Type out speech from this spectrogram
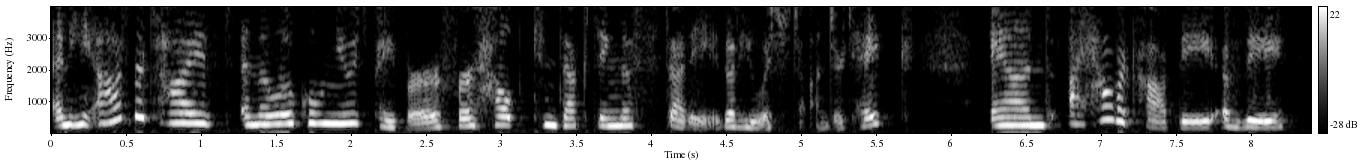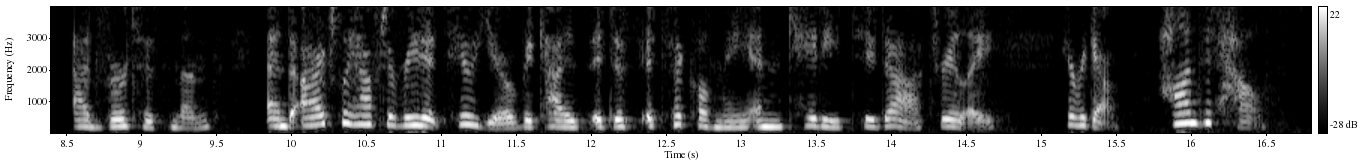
And he advertised in the local newspaper for help conducting the study that he wished to undertake. And I have a copy of the advertisement, and I actually have to read it to you because it just, it tickled me and Katie to death, really. Here we go. Haunted house,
